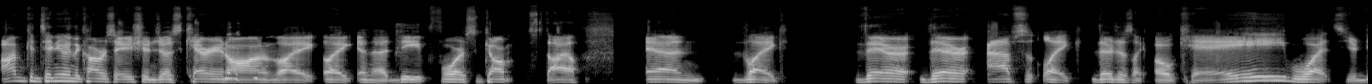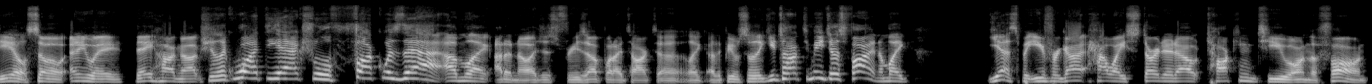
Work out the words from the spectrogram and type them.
I'm continuing the conversation, just carrying on like, like in that deep Forrest Gump style, and like they're they're absolute like they're just like okay what's your deal? So anyway they hung up. She's like what the actual fuck was that? I'm like i don't know. I just freeze up when i talk to like other people. So like you talk to me just fine. I'm like yes but you forgot how i started out talking to you on the phone.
